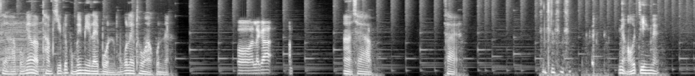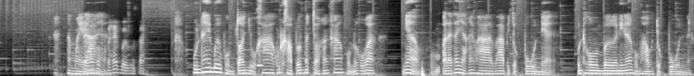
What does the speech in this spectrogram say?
เฉยๆครับผมแค่แบบทำคลิปแล้วผมไม่มีอะไรบ่นผมก็เลยโทรหาคุณเนี่ย อ๋อแล้วก็ อ่าใช่ครับ ใช่ เหงาจริงเลยทำไมได้ผมอะไปให้เบอร์คุณตอนคุณให้เบอร์ผมตอนอยู่ข้าวคุณขับรถมาจอดข้างๆ ผมแล้วคุณว่า เนี่ย ผมอะไรถ้าอยากให้พาพาไปจกปูนเนี่ย คุณโทรมาเบอร์นี้นะผมพาไปจกปูนเนี่ย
